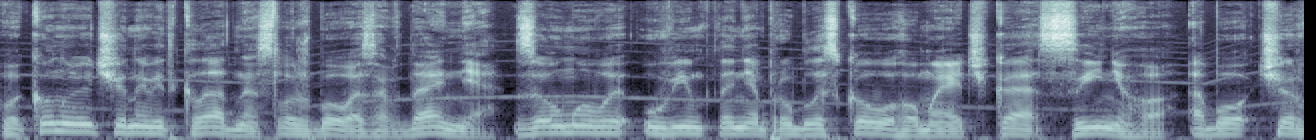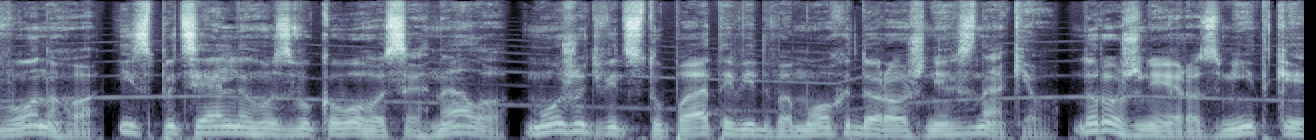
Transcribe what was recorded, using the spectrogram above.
виконуючи невідкладне службове завдання за умови увімкнення проблискового маячка синього або червоного і спеціального звукового сигналу, можуть відступати від вимог дорожніх знаків, дорожньої розмітки,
